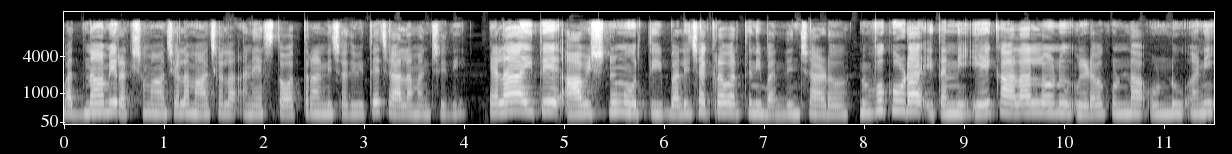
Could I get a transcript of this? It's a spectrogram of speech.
బద్నామి రక్షమాచల మాచల అనే స్తోత్రాన్ని చదివితే చాలా మంచిది. ఎలా అయితే ఆ విష్ణుమూర్తి బలి చక్రవర్తిని బంధించాడో నువ్వు కూడా ఇతన్ని ఏ కాలాల్లోనూ విడవకుండా ఉండు అని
